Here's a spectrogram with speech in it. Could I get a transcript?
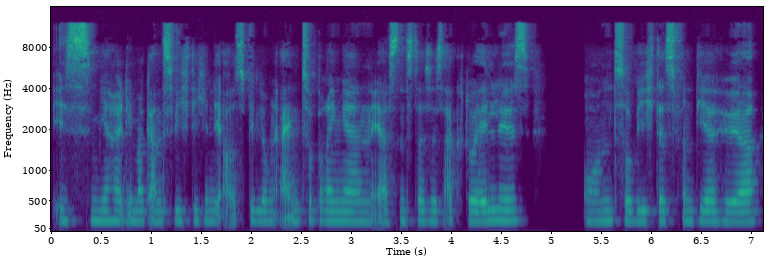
ist mir halt immer ganz wichtig, in die Ausbildung einzubringen. Erstens, dass es aktuell ist und so wie ich das von dir höre,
